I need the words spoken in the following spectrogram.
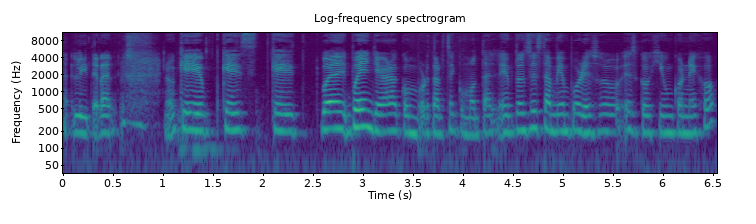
literal, ¿no? Que, que, es, que pueden llegar a comportarse como tal. Entonces también por eso escogí un conejo.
